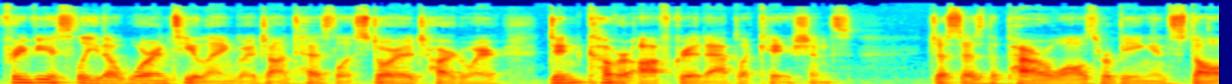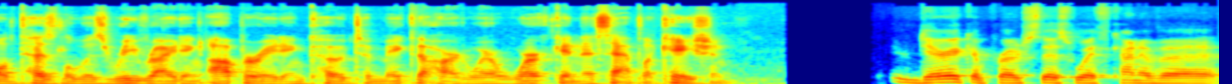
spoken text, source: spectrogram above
Previously, the warranty language on Tesla storage hardware didn't cover off grid applications. Just as the Powerwalls were being installed, Tesla was rewriting operating code to make the hardware work in this application. Derek approached this with kind of a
